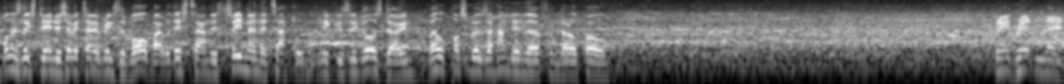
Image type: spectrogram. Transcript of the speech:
Mullins looks dangerous every time he brings the ball back, but this time there's three men in the tackle, and he, goes down, well, possibly there's a hand in there from Daryl Powell. Great Britain then,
